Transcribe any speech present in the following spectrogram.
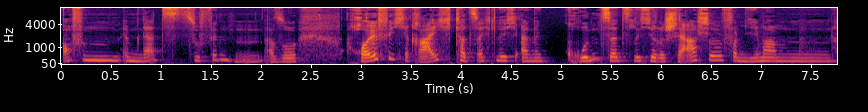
offen im Netz zu finden. Also häufig reicht tatsächlich eine grundsätzliche Recherche von jemandem,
